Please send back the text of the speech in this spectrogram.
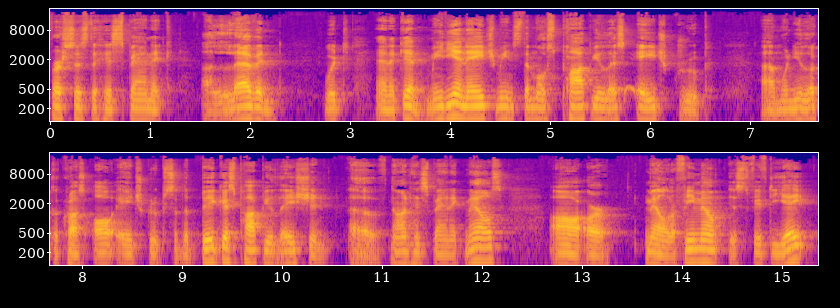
versus the Hispanic 11 which and again median age means the most populous age group um, when you look across all age groups. So the biggest population of non-Hispanic males are, or male or female is 58.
